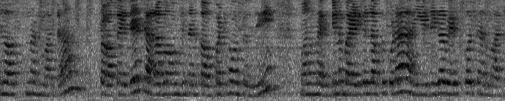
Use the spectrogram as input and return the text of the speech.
ఇలా వస్తుంది అనమాట ఫ్రాక్ అయితే చాలా బాగుంటుంది అండి కంఫర్ట్గా ఉంటుంది. మనం ఎక్కడికైనా బయటకు వెళ్ళినప్పుడు కూడా ఈజీగా వేసుకోవచ్చు అనమాట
